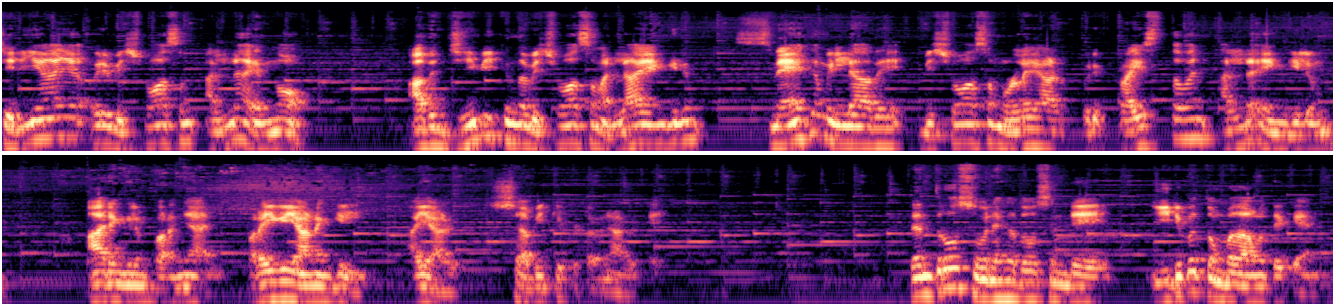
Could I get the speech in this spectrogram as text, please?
ശരിയായ ഒരു വിശ്വാസം അല്ല എന്നോ അത് ജീവിക്കുന്ന വിശ്വാസമല്ല എങ്കിലും സ്നേഹമില്ലാതെ വിശ്വാസമുള്ളയാൾ ഒരു ക്രൈസ്തവൻ അല്ല എങ്കിലും ആരെങ്കിലും പറഞ്ഞാൽ പറയുകയാണെങ്കിൽ അയാൾ ശപിക്കപ്പെട്ടവനാകട്ടെ. തെന്ത്രോ സൂനഹദോസിന്റെ ഇരുപത്തൊമ്പതാമത്തെ കാനം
